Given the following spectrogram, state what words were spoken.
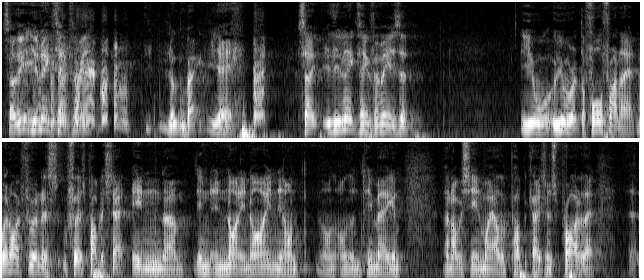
So the unique thing for weird me, looking, looking back, yeah. But, so the unique thing for me is that you you were at the forefront of that when I first first published that in um, in in '99 on, on on the T Mag and, and obviously in my other publications prior to that. Uh,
